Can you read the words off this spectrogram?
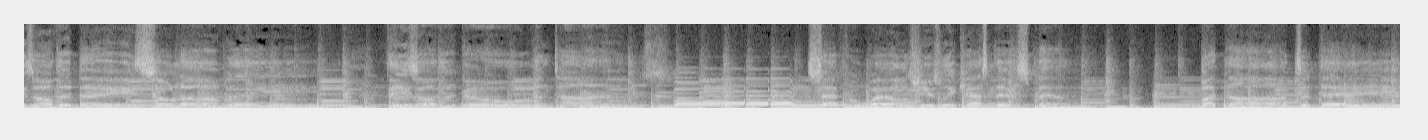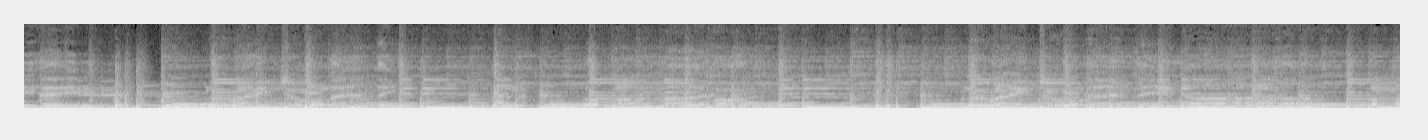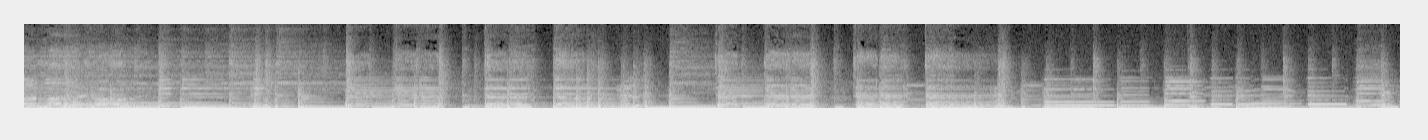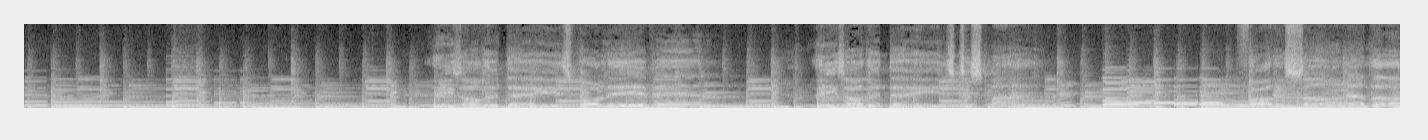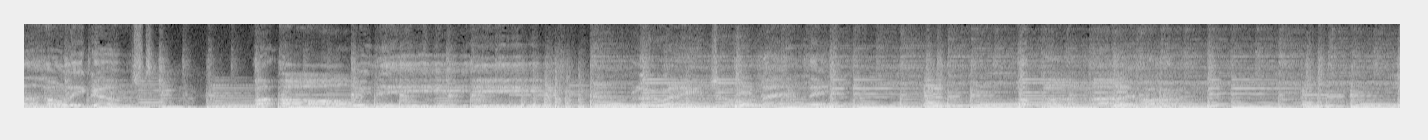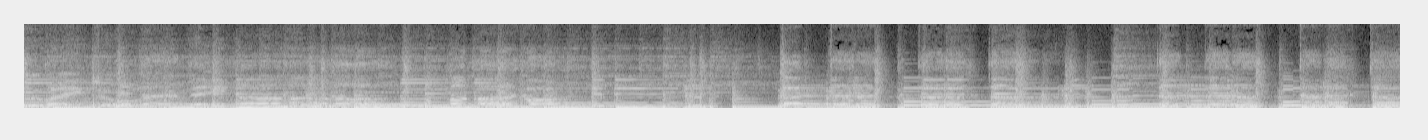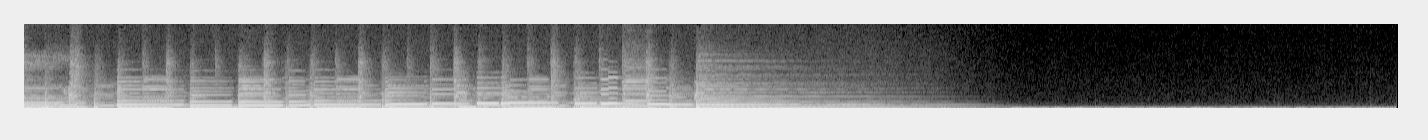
are the days so lovely. These are the golden times. Sad farewells usually cast their spell, but not today. These are the days for living. These are the days to smile. Father, Son, and the Holy Ghost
